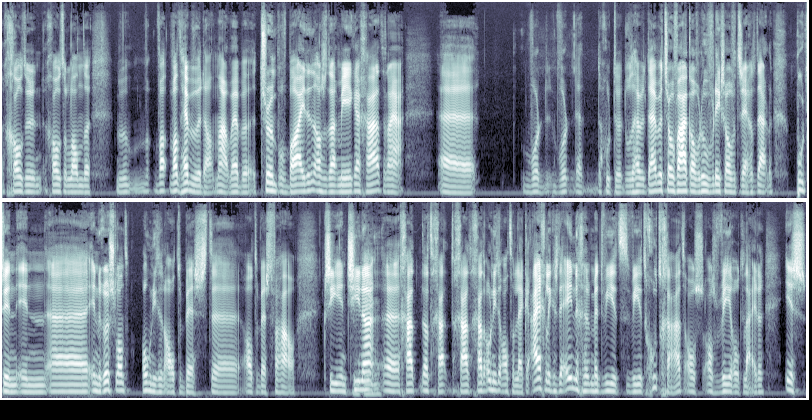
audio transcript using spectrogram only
grote, grote landen. Wat, wat hebben we dan? Nou, we hebben Trump of Biden als het naar Amerika gaat. Nou ja, wordt, wordt, goed, daar hebben, we het zo vaak over, daar hoeven we niks over te zeggen, duidelijk. Poetin in, uh, in Rusland, ook niet een al te best, uh, al te best verhaal. Ik zie in China, uh, gaat, dat gaat, gaat, gaat ook niet al te lekker. Eigenlijk is de enige met wie het, wie het goed gaat als, als wereldleider, is,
